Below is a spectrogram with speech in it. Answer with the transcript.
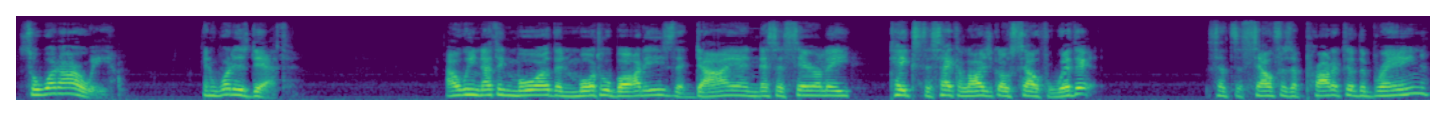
So, what are we? And what is death? Are we nothing more than mortal bodies that die and necessarily takes the psychological self with it, since the self is a product of the brain?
